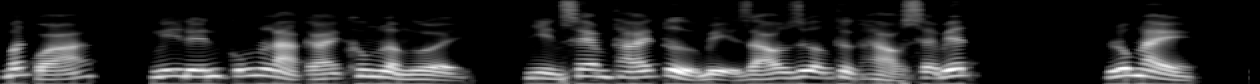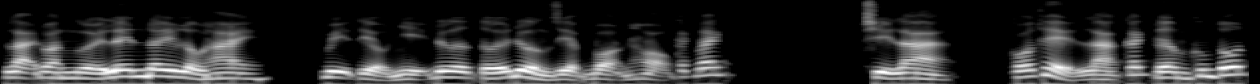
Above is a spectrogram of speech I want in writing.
Bất quá, nghĩ đến cũng là cái không lầm người, nhìn xem thái tử bị giáo dưỡng thực hảo sẽ biết. Lúc này, lại đoàn người lên đây lầu 2, bị tiểu nhị đưa tới đường Diệp bọn họ cách vách. Chỉ là, có thể là cách âm không tốt,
